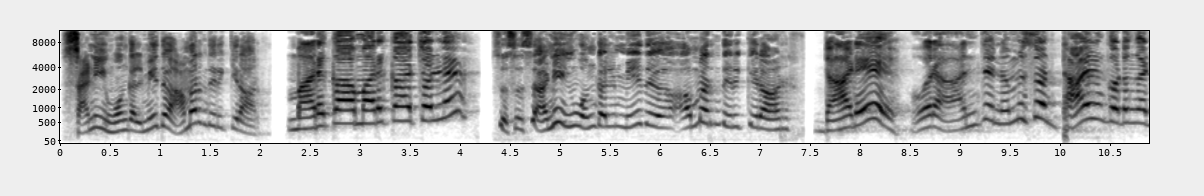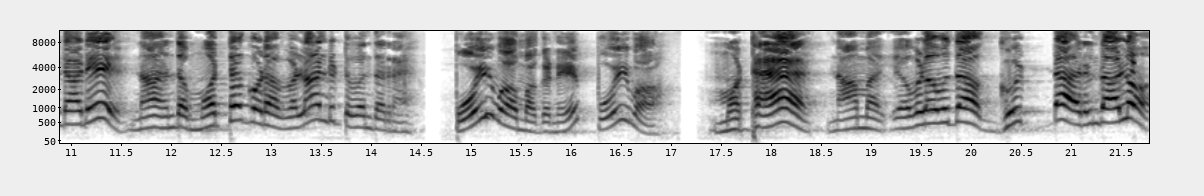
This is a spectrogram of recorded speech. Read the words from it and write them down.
சனி உங்கள் மீது அமர்ந்திருக்கிறார். மறுக்கா மறுக்கா சொல்லு. சனி உங்கள் மீது அமர்ந்திருக்கிறார். டாடே ஒரு அஞ்சு நிமிஷம் டைம் கொடுங்க டாடே. நான் இந்த மொட்டை கூட விளையாண்டுட்டு வந்துடுறேன். போய் வா மகனே போய் வா. மொட்டை நாம எவ்வளவுதான் குட்டா இருந்தாலும்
